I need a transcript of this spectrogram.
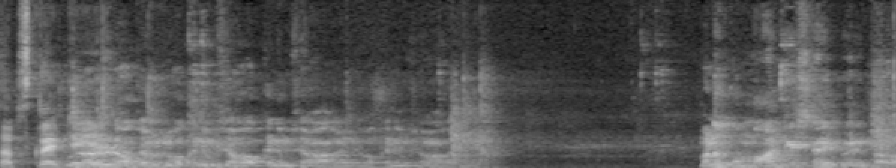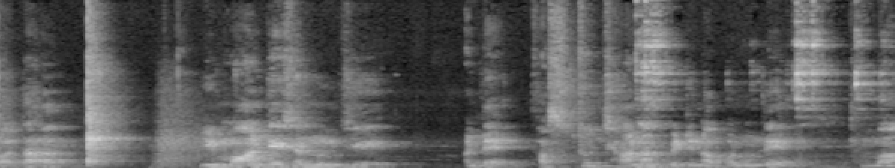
సబ్స్క్రైబ్ చేయండి. ఒక నిమిషం ఒక నిమిషం ఒక నిమిషం ఆగండి ఒక నిమిషం ఆగండి. మనకు మాంటేషన్ అయిపోయిన తర్వాత ఈ మాంటేషన్ నుంచి అంటే ఫస్ట్ ఛానల్ పెట్టినప్పటి నుండి మా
